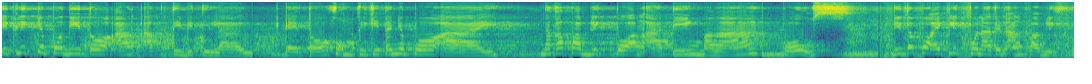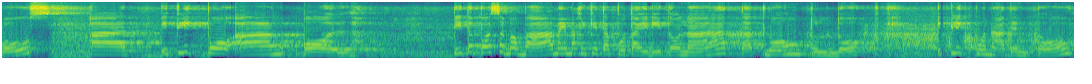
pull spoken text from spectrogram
i-click niyo po dito ang activity log. Ito, kung makikita niyo po ay naka-public po ang ating mga posts. Dito po ay click po natin ang public post at i-click po ang all. Dito po sa baba, may makikita po tayo dito na tatlong tuldok. I-click po natin to.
